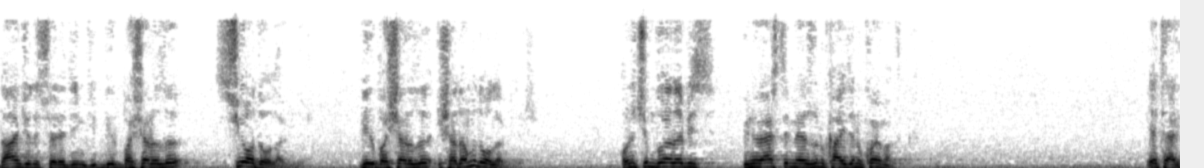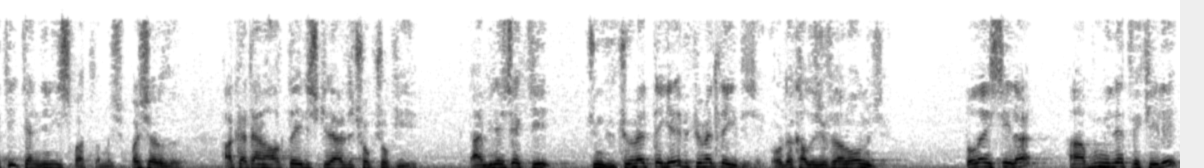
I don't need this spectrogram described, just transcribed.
Daha önce de söylediğim gibi bir başarılı CEO da olabilir. Bir başarılı iş adamı da olabilir. Onun için burada biz üniversite mezunu kaydını koymadık. Yeter ki kendini ispatlamış, başarılı. Hakikaten halkla ilişkilerde çok çok iyi. Yani bilecek ki çünkü hükümette gelip hükümetle gidecek. Orada kalıcı falan olmayacak. Dolayısıyla ha bu milletvekili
